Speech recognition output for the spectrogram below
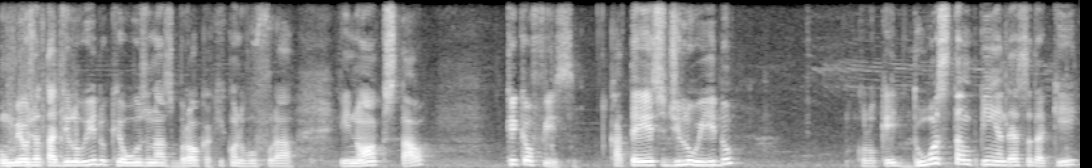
O meu já tá diluído, que eu uso nas brocas aqui quando eu vou furar inox e tal. O que que eu fiz? Catei esse diluído, coloquei duas tampinhas dessa daqui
